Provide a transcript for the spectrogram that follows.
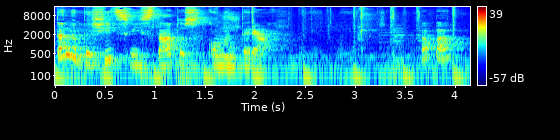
та напишіть свій статус в коментарях. Па-па!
